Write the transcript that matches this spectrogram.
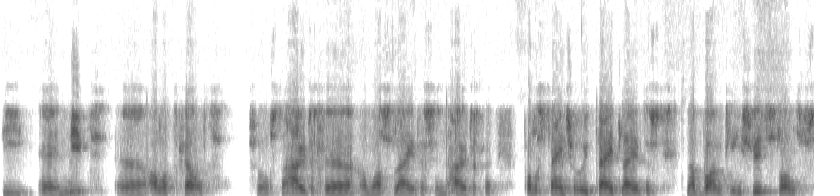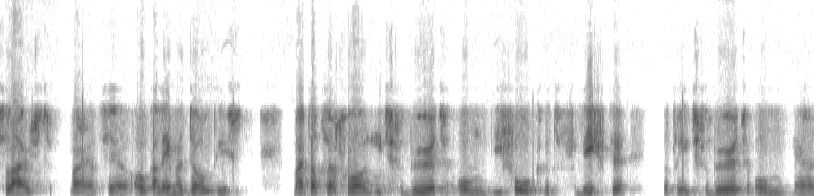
die eh, niet uh, al het geld zoals de huidige Hamas-leiders en de huidige Palestijnse autoriteitsleiders naar banken in Zwitserland versluist, waar het uh, ook alleen maar dood is. Maar dat er gewoon iets gebeurt om die volkeren te verlichten. Dat er iets gebeurt om uh,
